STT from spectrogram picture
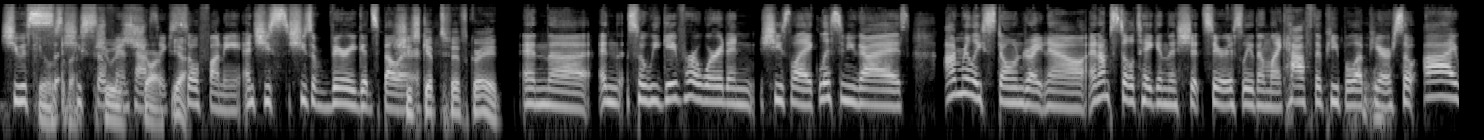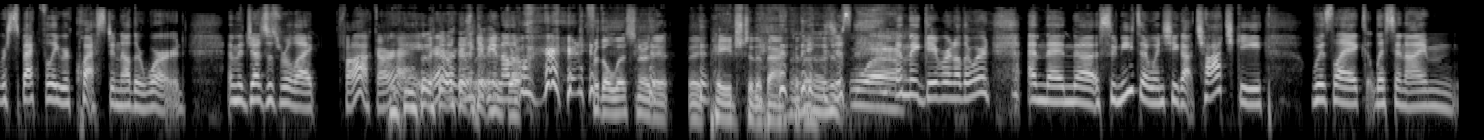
she was the she's so She fantastic, yeah. so funny, and she's she's a very good speller. She skipped fifth grade. And uh and so we gave her a word and she's like listen you guys i'm really stoned right now and i'm still taking this shit seriously than like half the people up here. So i respectfully request another word. And the judges were like fuck all right. Yeah, we're gonna give you another word. For the listener, they, they page to the back of it. just Wow. and they gave her another word. And then uh, sunita when she got tchotchke was like listen i'm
